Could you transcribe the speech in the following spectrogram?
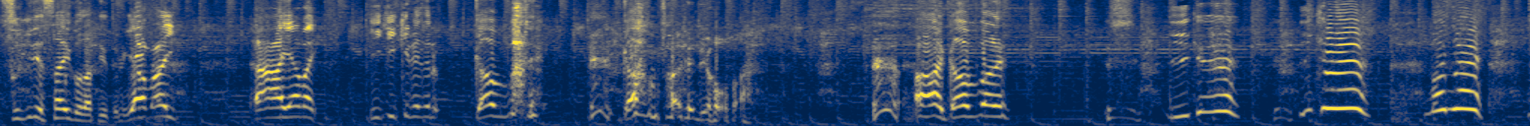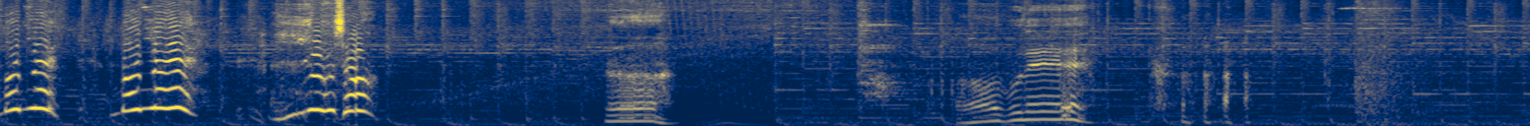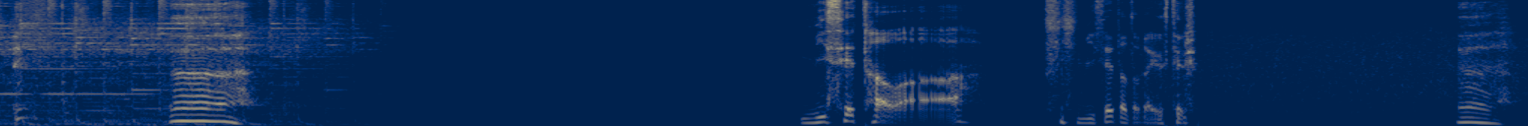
次で最後だって言ってる。やばい。あーやばい。息切れてる。頑張れ。頑張れ龍馬。あー頑張れ。いけー。いけー。間に合え。間に合え間に合えよいしょ。ああ。危ねえ。ああ。見せたわ 見せたとか言うてる。はあ。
